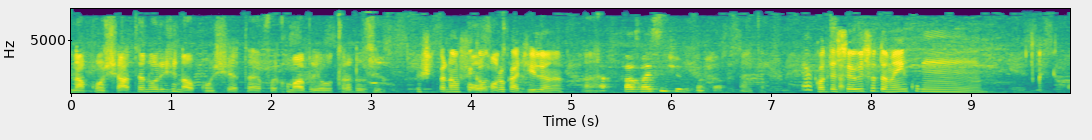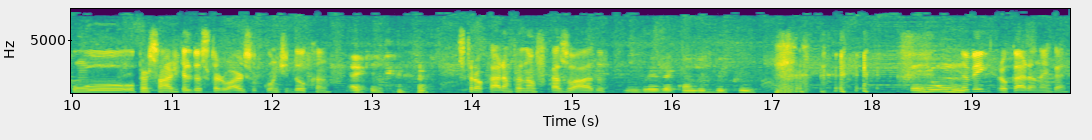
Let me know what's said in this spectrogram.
Não, conchata é no original, concheta foi como abriu traduziu. Acho que pra não ficar Ou o trocadilho, né? É. Faz mais sentido conchata. É, então. é aconteceu isso também com com o, o, personagem aquele do Star Wars, o Conde Dukan. É quem? Eles trocaram pra não ficar zoado. Em inglês é Conde Dooku. Tem um. Ainda bem que trocaram, né, cara?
